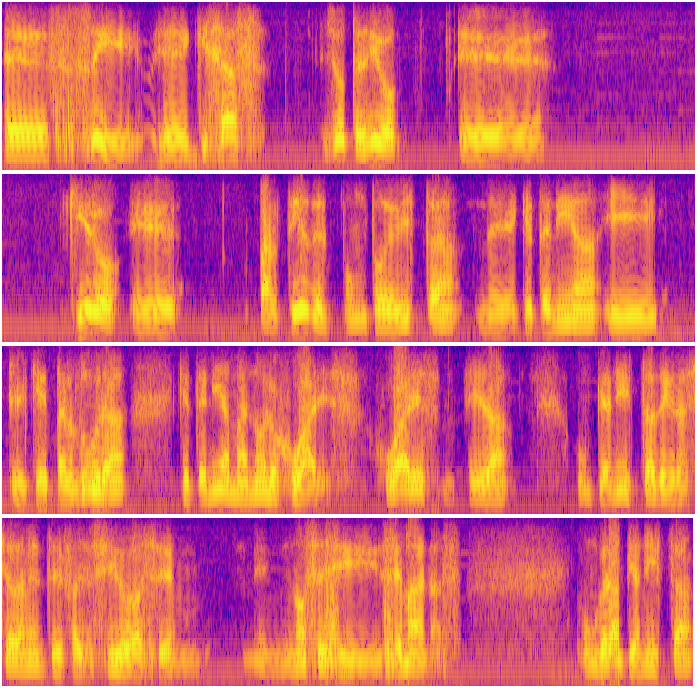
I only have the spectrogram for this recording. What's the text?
Eh, sí, eh, quizás yo te digo, eh, quiero eh, partir del punto de vista que tenía y el que perdura, que tenía Manolo Juárez. Juárez era un pianista desgraciadamente fallecido hace no sé si semanas, un gran pianista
